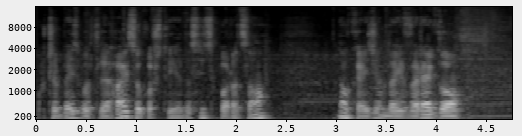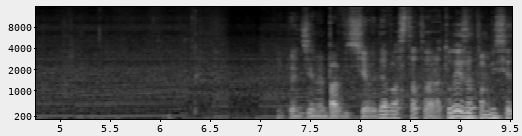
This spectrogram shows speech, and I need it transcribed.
Kurczę, baseball tyle hajsu kosztuje, dosyć sporo, co? Okej, idziemy do Iverego. I będziemy bawić się w Devastatora. Tutaj za tą misję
